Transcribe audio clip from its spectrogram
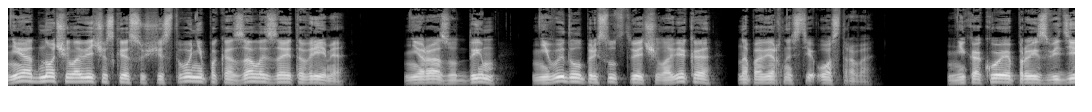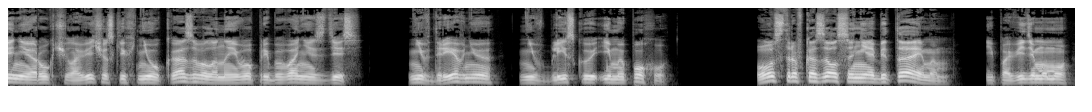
ни одно человеческое существо не показалось за это время. Ни разу дым не выдал присутствие человека на поверхности острова. Никакое произведение рук человеческих не указывало на его пребывание здесь, ни в древнюю, ни в близкую им эпоху. Остров казался необитаемым и, по-видимому,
